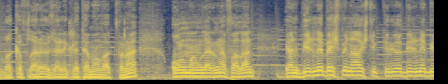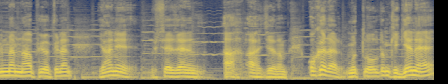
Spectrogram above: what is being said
vakıflara özellikle Tema Vakfı'na ormanlarına falan yani birine beş bin ağaç diktiriyor birine bilmem ne yapıyor filan. Yani Sezen'in ah ah canım o kadar mutlu oldum ki gene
